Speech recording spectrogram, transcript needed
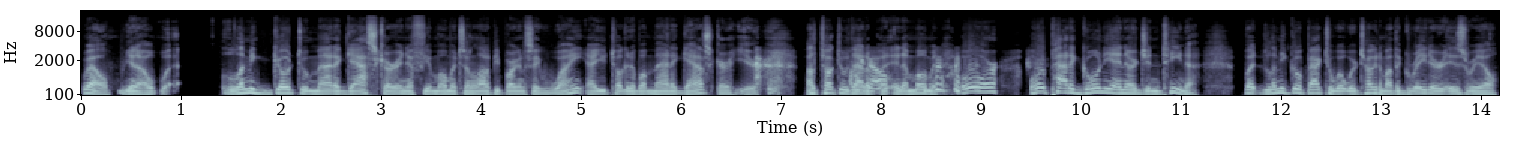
Well, you know, let me go to Madagascar in a few moments, and a lot of people are going to say, "Why are you talking about Madagascar here?" I'll talk to that in a moment, or or Patagonia in Argentina. But let me go back to what we're talking about, the Greater Israel,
